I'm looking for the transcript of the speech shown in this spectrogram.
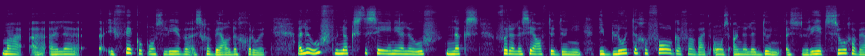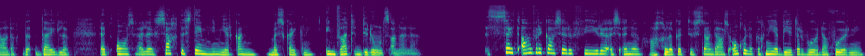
maar uh, hulle effek op ons lewe is geweldig groot. Hulle hoef niks te sê nie, hulle hoef niks vir hulle self te doen nie. Die blote gevolge van wat ons aan hulle doen is reeds so geweldig duidelik dat ons hulle sagte stem nie meer kan miskyk nie. En wat doen ons aan hulle? Suid-Afrika se riviere is in 'n haglike toestand. Daar's ongelukkig nie 'n beter woord daarvoor nie.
